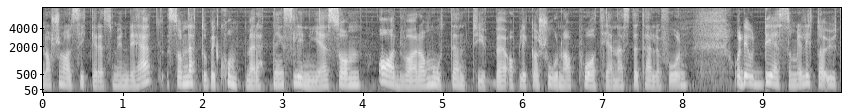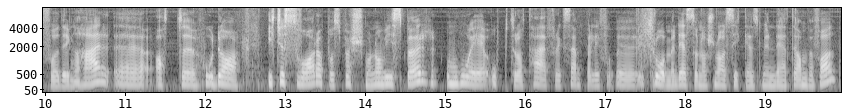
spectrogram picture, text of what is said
Nasjonal sikkerhetsmyndighet, som nettopp er kommet med retningslinjer som advarer mot den type applikasjoner på tjenestetelefon. Og Det er jo det som er litt av utfordringa her. Eh, at hun da ikke svarer på spørsmål når vi spør om hun er opptrådt her f.eks. I, eh, i tråd med det som Nasjonal sikkerhetsmyndighet har anbefalt,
